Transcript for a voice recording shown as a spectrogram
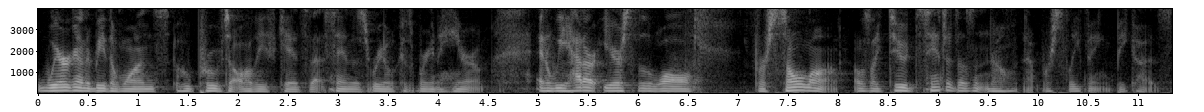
we're going to be the ones who prove to all these kids that Santa's real cuz we're going to hear him. And we had our ears to the wall for so long. I was like, dude, Santa doesn't know that we're sleeping because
